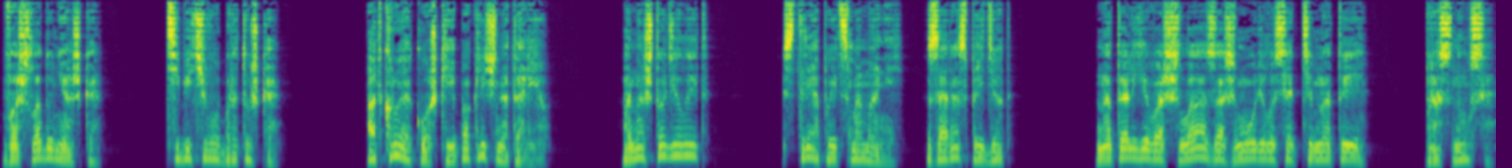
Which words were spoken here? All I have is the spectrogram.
Вошла Дуняшка. «Тебе чего, братушка?» «Открой окошки и покличь Наталью». «Она что делает?» «Стряпает с маманей. За раз придет». Наталья вошла, зажмурилась от темноты. Проснулся.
